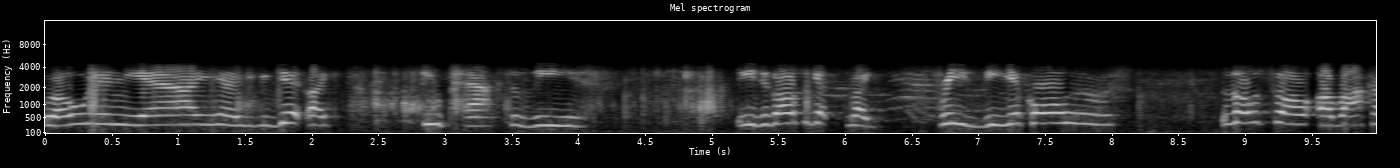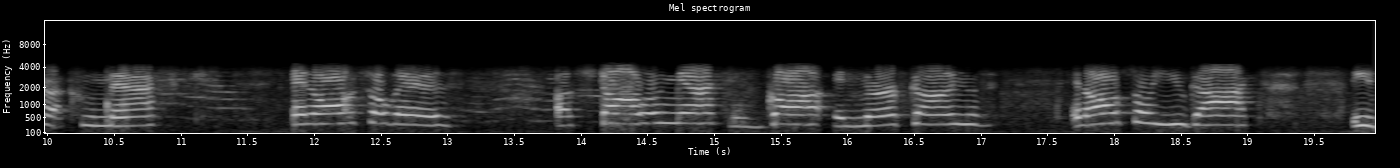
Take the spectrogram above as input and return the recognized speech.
Roden, yeah, yeah, you can get like a few packs of these. These you can also get like free vehicles. There's also a Rocket Raccoon mask, and also there's a Star-Lord mask and got and Nerf guns, and also you got these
